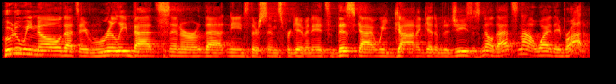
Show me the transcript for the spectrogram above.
who do we know that's a really bad sinner that needs their sins forgiven? It's this guy, we got to get him to Jesus. No, that's not why they brought him.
